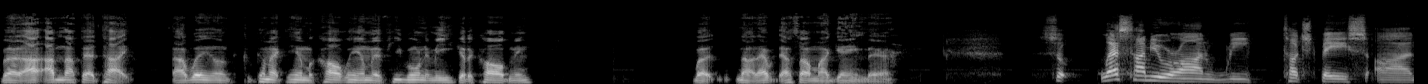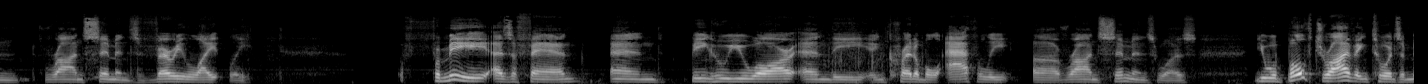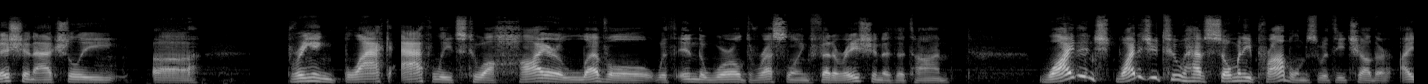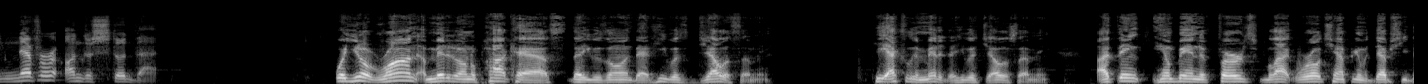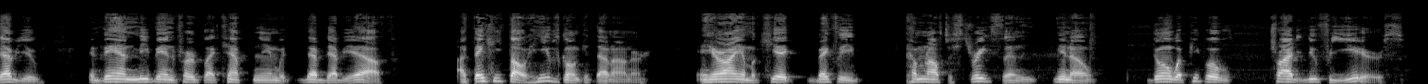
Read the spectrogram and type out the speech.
But I, I'm not that type. I wasn't gonna come back to him or call him. If he wanted me, he could have called me. But no, that that's all my game there. So last time you were on, we touched base on Ron Simmons very lightly. For me, as a fan, and being who you are, and the incredible athlete uh, Ron Simmons was, you were both driving towards a mission actually uh, bringing black athletes to a higher level within the World Wrestling Federation at the time. Why didn't why did you two have so many problems with each other? I never understood that. Well, you know, Ron admitted on a podcast that he was on that he was jealous of me. He actually admitted that he was jealous of me. I think him being the first black world champion with WCW and then me being the first black champion with WWF, I think he thought he was going to get that honor. And here I am, a kid basically coming off the streets and, you know, doing what people tried to do for years.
